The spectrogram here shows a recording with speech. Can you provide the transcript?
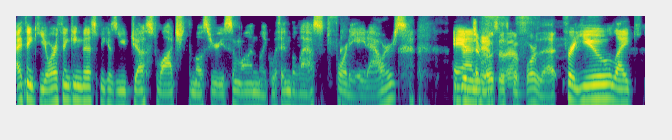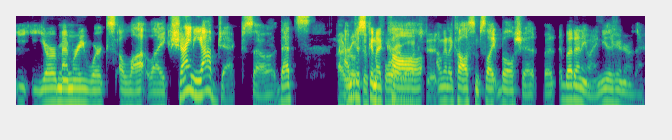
I think you're thinking this because you just watched the most recent one like within the last 48 hours. And I wrote this before that. for you, like y- your memory works a lot like shiny object. So that's I I'm just gonna call. I'm gonna call some slight bullshit. But but anyway, neither here nor there.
